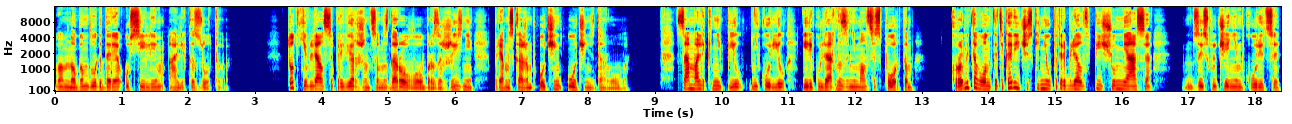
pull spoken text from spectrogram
во многом благодаря усилиям Алика Зотова. Тот являлся приверженцем здорового образа жизни, прямо скажем, очень-очень здорового. Сам Алик не пил, не курил и регулярно занимался спортом. Кроме того, он категорически не употреблял в пищу мясо, за исключением курицы,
